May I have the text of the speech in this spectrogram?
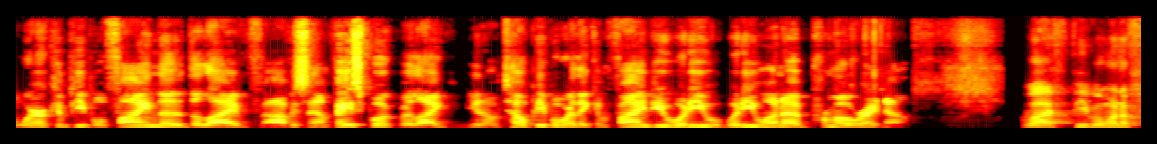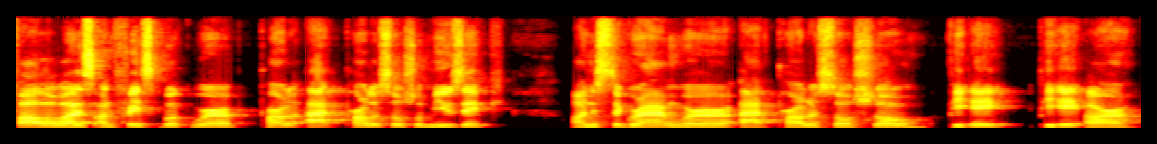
where can people find the the live? Obviously on Facebook, but like you know, tell people where they can find you. What do you what do you want to promote right now? Well, if people want to follow us on Facebook, we're Parlor, at Parlor Social Music. On Instagram, we're at Parlor Social, P A P A R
